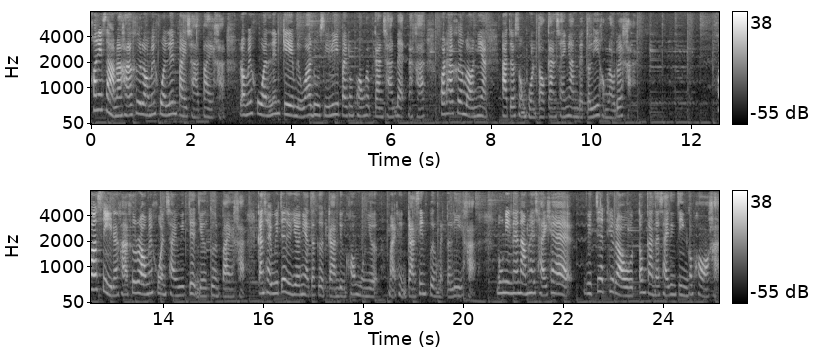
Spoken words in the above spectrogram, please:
ข้อที่ 3 นะคะ คือเราไม่ควรเล่นไปชาร์จไปค่ะ เราไม่ควรเล่นเกมหรือว่าดูซีรีส์ไปพร้อมๆกับการชาร์จแบตนะคะ เพราะถ้าเครื่องร้อนเนี่ยอาจจะส่งผลต่อการใช้งานแบตเตอรี่ของเราด้วยค่ะ ข้อ 4 นะคะ คือเราไม่ควรใช้ widget เยอะเกินไปค่ะ การใช้ widget เยอะๆเนี่ยจะเกิดการดึงข้อมูลเยอะ หมายถึงการสิ้นเปลืองแบตเตอรี่ค่ะนุกนิกแนะนำให้ใช้แค่ widget ที่เราต้องการจะใช้จริง ๆ ก็พอค่ะ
